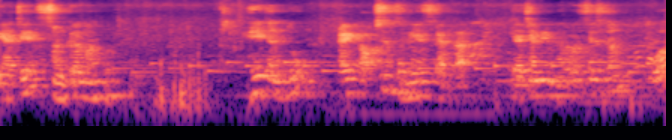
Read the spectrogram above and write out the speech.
याचे संक्रमण होते. हे जंतू काही टॉक्सिन्स रिलीज करतात ज्याच्याने नर्वस सिस्टम व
